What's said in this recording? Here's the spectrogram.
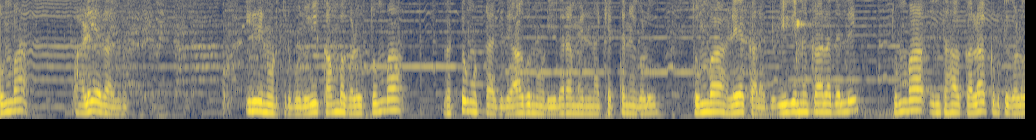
ತುಂಬ ಹಳೆಯದಾಗಿದೆ. ಇಲ್ಲಿ ನೋಡ್ತಿರ್ಬೋದು, ಈ ಕಂಬಗಳು ತುಂಬ ಗಟ್ಟುಮುಟ್ಟಾಗಿದೆ. ಹಾಗೂ ನೋಡಿ, ಇದರ ಮೇಲಿನ ಕೆತ್ತನೆಗಳು ತುಂಬ ಹಳೆಯ ಕಾಲದ್ದು. ಈಗಿನ ಕಾಲದಲ್ಲಿ ತುಂಬ ಇಂತಹ ಕಲಾಕೃತಿಗಳು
